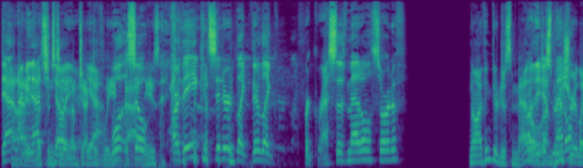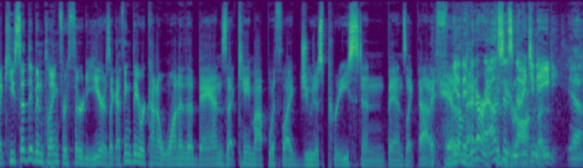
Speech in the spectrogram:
That And I mean, I that should listen tell to you. objectively yeah. Well, bad so music. are they considered like they're like progressive metal, sort of? No, I think they're just metal. Are they just I'm pretty metal? sure. Like he said, they've been playing for 30 years. Like I think they were kind of one of the bands that came up with like Judas Priest and bands like that. I think. hair yeah, they've been metal. I around could be since wrong, but- 1980. Yeah.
